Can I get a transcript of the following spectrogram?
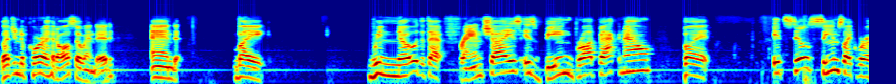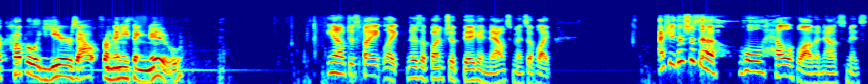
Legend of Korra had also ended, and, like, we know that that franchise is being brought back now, but it still seems like we're a couple of years out from anything new you know, despite like there's a bunch of big announcements of like actually there's just a whole hell of a lot of announcements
